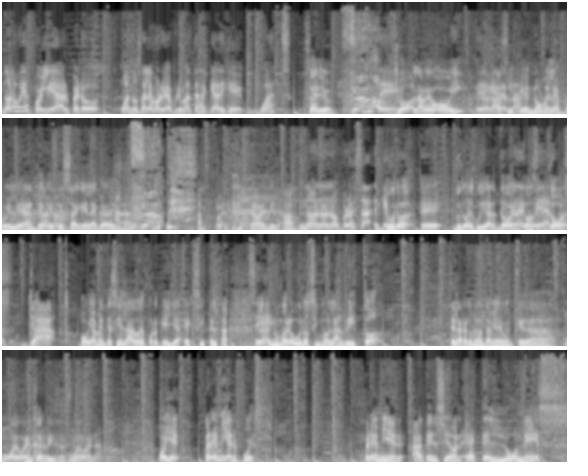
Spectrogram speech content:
no lo voy a spoilear, pero cuando sale Morgan Freeman te vas a quedar, dije, ¿what? ¿Serio? Yo la veo hoy, así que no me la spoileé antes que te saque la cabina. no, mentira. Ah. No, no, no, pero está... duro, eh, duro de cuidar dos, entonces, dos. Ya, obviamente si es la dos es porque ya existe la, la número uno, si no la has visto, te la recomiendo también, que da muy buena, mucha risa. Muy buena. Oye, Premier pues. Premier, atención, este lunes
